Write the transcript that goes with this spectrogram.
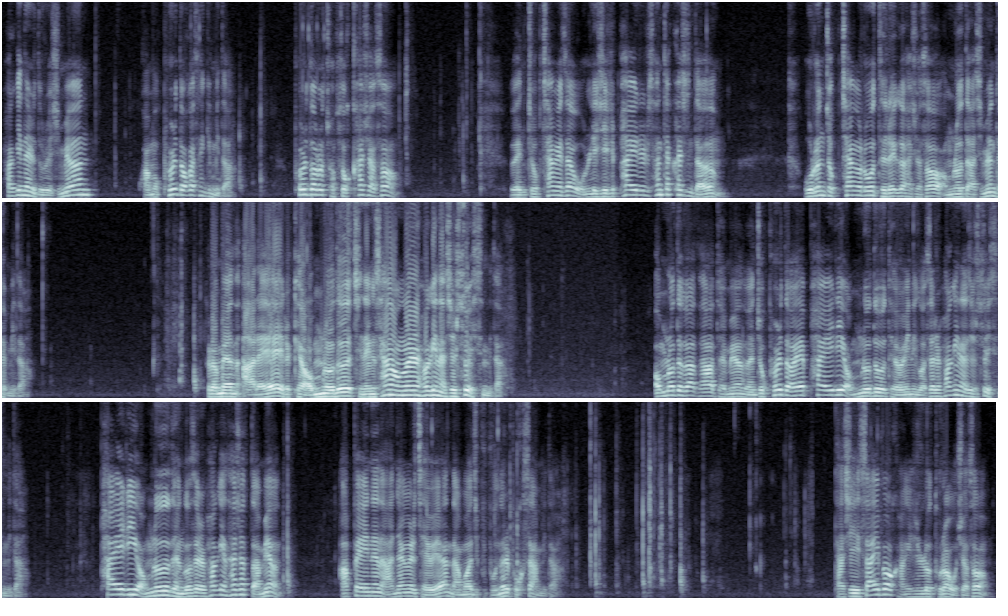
확인을 누르시면 과목 폴더가 생깁니다. 폴더로 접속하셔서 왼쪽 창에서 올리실 파일을 선택하신 다음 오른쪽 창으로 드래그 하셔서 업로드 하시면 됩니다. 그러면 아래에 이렇게 업로드 진행 상황을 확인하실 수 있습니다. 업로드가 다 되면 왼쪽 폴더에 파일이 업로드 되어 있는 것을 확인하실 수 있습니다. 파일이 업로드 된 것을 확인하셨다면 앞에 있는 안양을 제외한 나머지 부분을 복사합니다. 다시 사이버 강의실로 돌아오셔서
